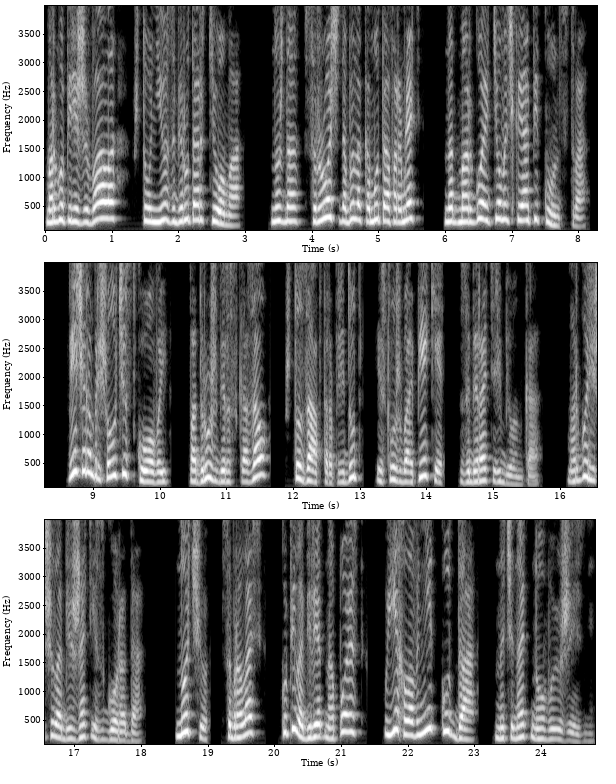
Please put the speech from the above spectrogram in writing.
Марго переживала, что у нее заберут Артема. Нужно срочно было кому-то оформлять над Марго и Темочкой опекунство. Вечером пришел участковый, по дружбе рассказал, что завтра придут из службы опеки забирать ребенка. Марго решила бежать из города. Ночью собралась, купила билет на поезд, уехала в никуда начинать новую жизнь.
